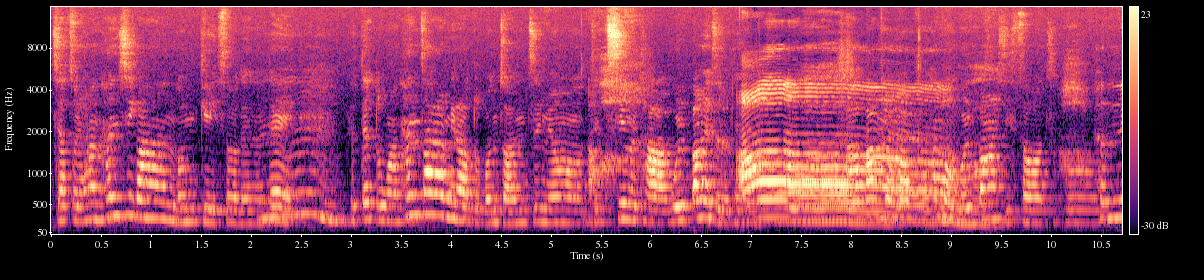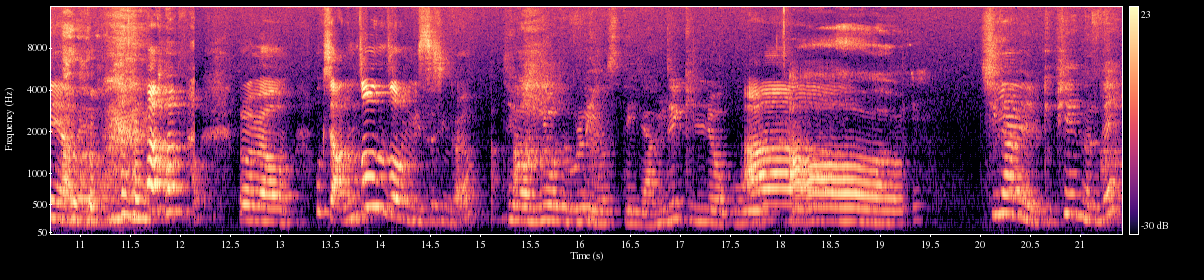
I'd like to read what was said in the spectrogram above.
지하철이 한 1시간 넘게 있어야 되는데 음. 그때 동안 한 사람이라도 먼저 앉으면 제 짐을 다 몰빵해줘도 돼요. 아. 가방을 한번 몰빵할 수 있어가지고 편리하네요. 그러면 혹시 안 좋은 점 있으신가요? 제가 언니 옷을 몰래 입었을 때 이제 안 들키려고 아, 시간을 이렇게 피했는데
